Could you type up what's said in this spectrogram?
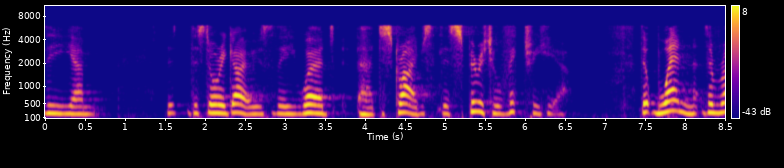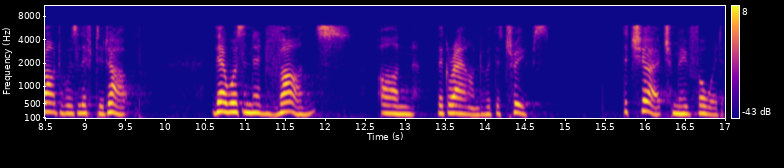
the, um, the, the, story goes, the word uh, describes the spiritual victory here. That when the rod was lifted up, there was an advance on the ground with the troops. The church moved forward,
